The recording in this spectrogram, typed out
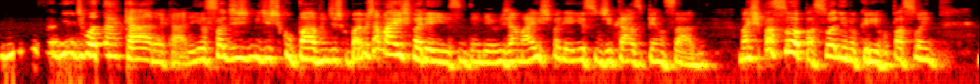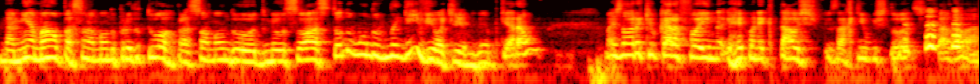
Não sabia de botar cara, cara. E eu só me desculpava, me desculpava. Eu jamais faria isso, entendeu? Eu jamais faria isso de caso pensado. Mas passou, passou ali no crivo, passou em, na minha mão, passou na mão do produtor, passou na mão do, do meu sócio, todo mundo, ninguém viu aquilo, entendeu? Porque era um. Mas na hora que o cara foi reconectar os, os arquivos todos, estava lá.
